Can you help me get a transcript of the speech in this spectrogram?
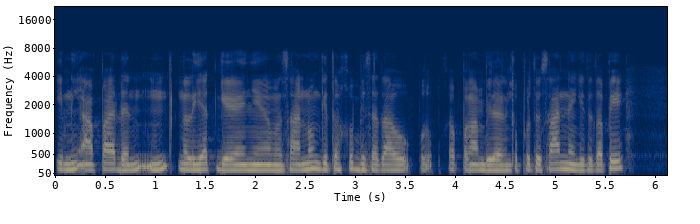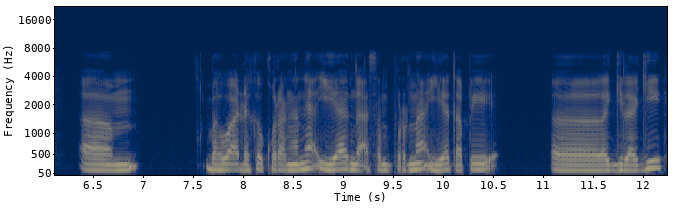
ini apa dan ngelihat gayanya Mas Anung gitu aku bisa tahu pengambilan keputusannya gitu tapi um, bahwa ada kekurangannya iya nggak sempurna iya tapi uh, lagi-lagi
